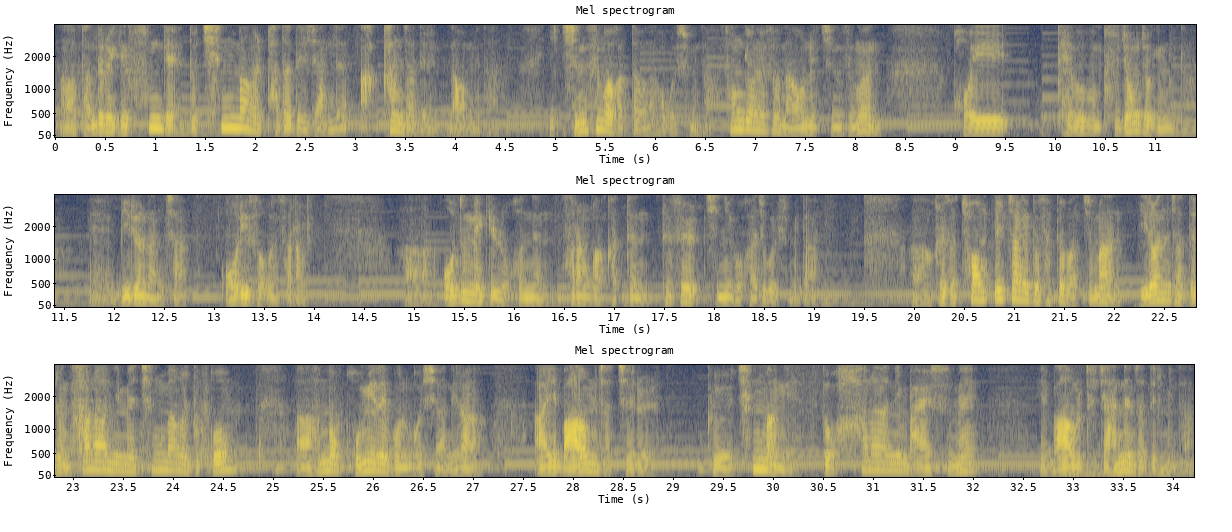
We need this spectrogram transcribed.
아, 반대로 이게 훈계 또 책망을 받아들이지 않는 악한 자들이 나옵니다. 이 짐승과 같다고 나오고 있습니다. 성경에서 나오는 짐승은 거의 대부분 부정적입니다. 예, 미련한 자, 어리석은 사람, 아, 어둠의 길로 걷는 사람과 같은 뜻을 지니고 가지고 있습니다. 아, 그래서 처음 1장에도 살펴봤지만 이런 자들은 하나님의 책망을 듣고 아, 한번 고민해 보는 것이 아니라 아예 마음 자체를 그 책망에 또 하나님 말씀에 예, 마음을 두지 않는 자들입니다.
